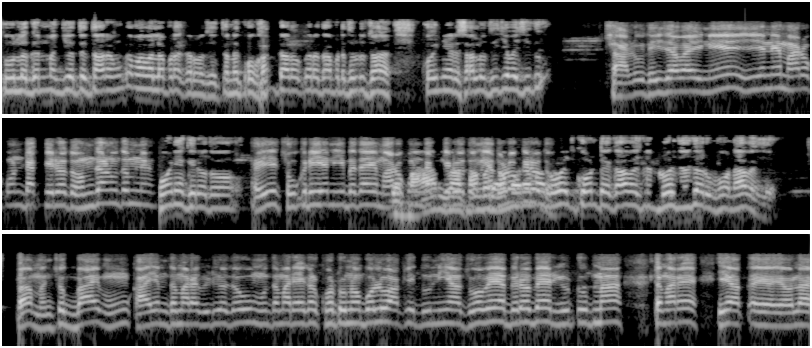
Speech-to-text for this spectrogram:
તું લગ્નમાં ગયો તો તારે હું કામ આવા લપડા કરવા છે તને કોઈ ખટકારો કરે તો આપડે થોડું કોઈ કોઈની હારે ચાલુ થઈ જવાય સીધું? ચાલુ થઈ જવાય ને એને મારો કોન્ટેક્ટ કર્યો તો સમજાણું તમને? કોણે કર્યો તો? એ છોકરી એ બધાએ મારો કોન્ટેક્ટ કર્યો તો મેં થોડો કર્યો તો. રોજ કોન્ટેક્ટ આવે છે રોજ હજારો ફોન આવે છે. હા મનસુખભાઈ હું કાયમ તમારા વીડિયો જોઉં હું તમારે આગળ ખોટું ન બોલું. આખી દુનિયા જોવે બરોબર. યુટ્યુબમાં તમારે એક ઓલા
